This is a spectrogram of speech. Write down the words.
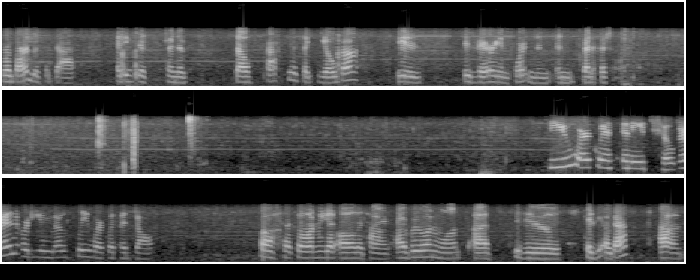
regardless of that, I think this kind of self practice like yoga is is very important and, and beneficial. Do you work with any children or do you mostly work with adults? Oh, that's the one we get all the time. Everyone wants us to do kids yoga, um,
